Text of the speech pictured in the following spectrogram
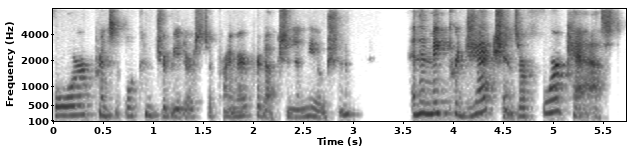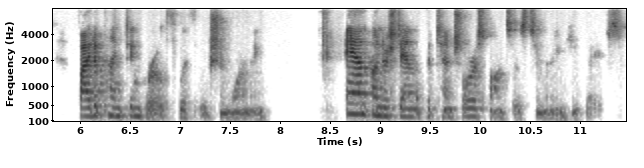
four principal contributors to primary production in the ocean, and then make projections or forecast phytoplankton growth with ocean warming, and understand the potential responses to marine heat waves.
